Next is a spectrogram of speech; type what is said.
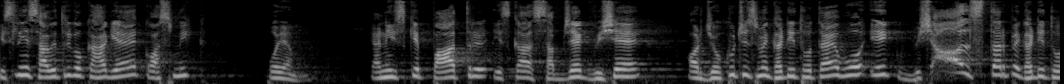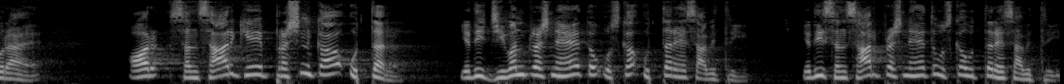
इसलिए सावित्री को कहा गया है कॉस्मिक पोयम, यानी इसके पात्र, इसका सब्जेक्ट विषय और जो कुछ इसमें घटित होता है, वो एक विशाल स्तर पे घटित हो रहा है। और संसार के प्रश्न का उत्तर, यदि जीवन प्रश्न है तो उसका उत्तर है सावित्री। यदि संसार प्रश्न है तो उसका उत्तर है सावित्री।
